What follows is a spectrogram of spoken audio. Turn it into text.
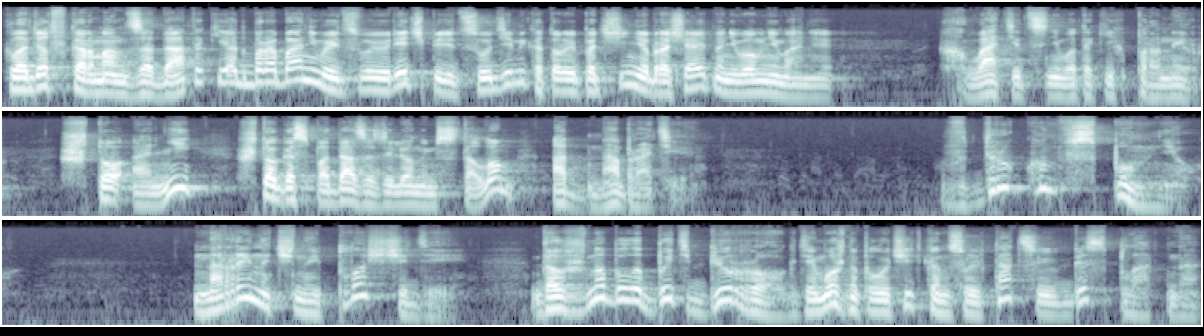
кладет в карман задаток и отбарабанивает свою речь перед судьями, которые почти не обращают на него внимания. Хватит с него таких проныр. Что они, что господа за зеленым столом, одна братья. Вдруг он вспомнил. На рыночной площади должно было быть бюро, где можно получить консультацию бесплатно.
